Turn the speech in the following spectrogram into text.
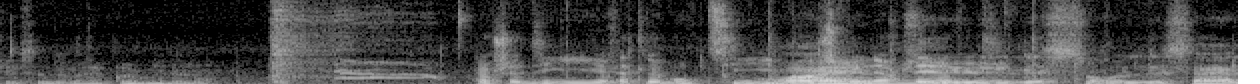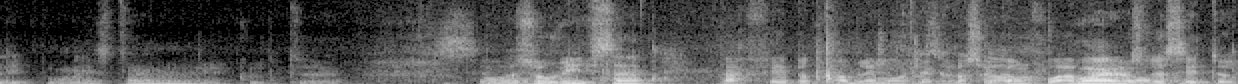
que ça devrait pas, mais. Comme je te dis, il a fait le beau petit blue Ouais, screen of puis death. laisse- on va le laisser aller pour l'instant. Écoute, euh, on bon. va survivre sans. Parfait, pas de problème, on checkera ça comme faut à Ouais, on- là, c'est tout.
